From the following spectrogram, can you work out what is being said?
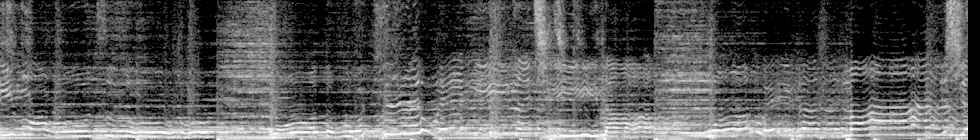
寂寞无助我独自为你在祈祷我为何满袖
